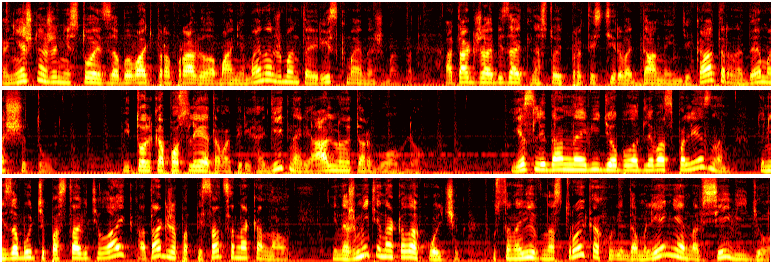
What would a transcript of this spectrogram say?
Конечно же не стоит забывать про правила money менеджмента и риск менеджмента, а также обязательно стоит протестировать данный индикатор на демо-счету. И только после этого переходить на реальную торговлю. Если данное видео было для вас полезным, то не забудьте поставить лайк, а также подписаться на канал – и нажмите на колокольчик, установив в настройках уведомления на все видео,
